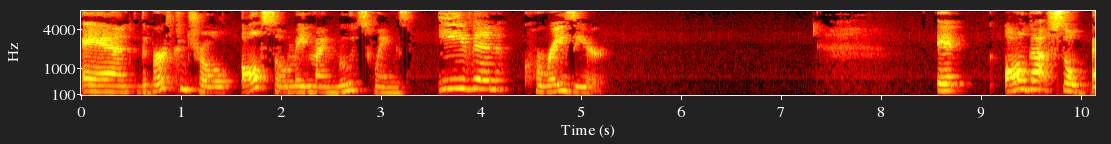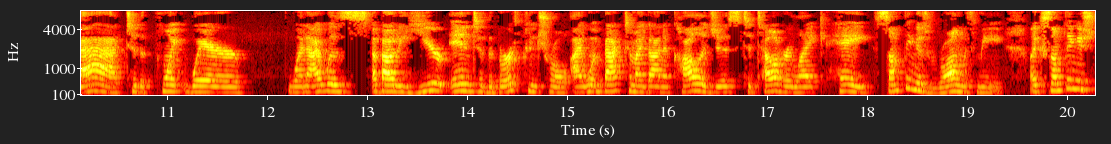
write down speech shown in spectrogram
And the birth control also made my mood swings even crazier. It all got so bad to the point where when I was about a year into the birth control, I went back to my gynecologist to tell her, like, hey, something is wrong with me. Like, something is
